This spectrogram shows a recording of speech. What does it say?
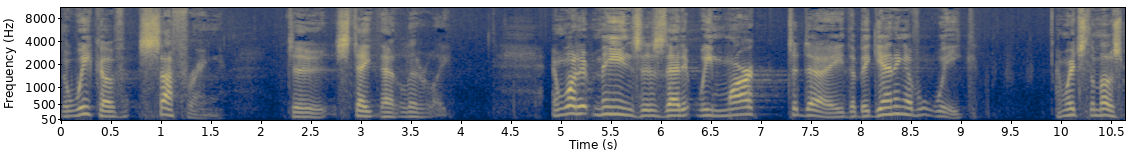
the week of suffering, to state that literally. And what it means is that it, we mark today the beginning of a week in which the most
